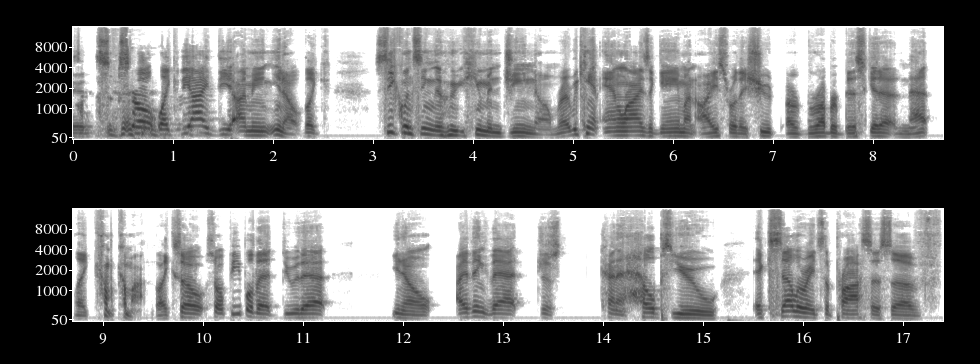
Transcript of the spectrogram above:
dude. so like the idea i mean you know like sequencing the human genome right we can't analyze a game on ice where they shoot a rubber biscuit at a net like come come on like so so people that do that you know i think that just kind of helps you accelerates the process of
